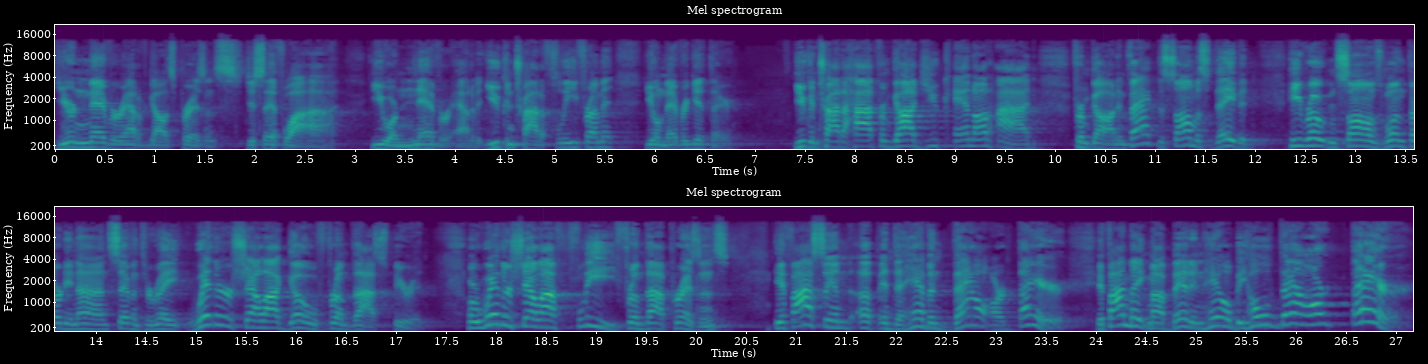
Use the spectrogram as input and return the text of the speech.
You're never out of God's presence, just FYI. You are never out of it. You can try to flee from it, you'll never get there. You can try to hide from God, you cannot hide from God. In fact, the psalmist David, he wrote in Psalms 139, 7 through 8, Whither shall I go from thy spirit? Or whither shall I flee from thy presence? If I ascend up into heaven, thou art there. If I make my bed in hell, behold, thou art there.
